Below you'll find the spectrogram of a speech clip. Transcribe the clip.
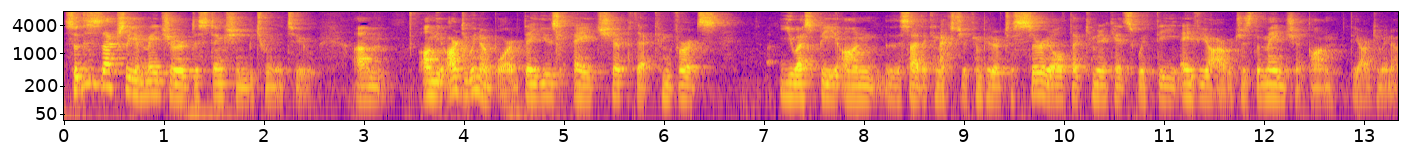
So this is actually a major distinction between the two. Um, on the Arduino board, they use a chip that converts USB on the side that connects to your computer to serial that communicates with the AVR, which is the main chip on the Arduino.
